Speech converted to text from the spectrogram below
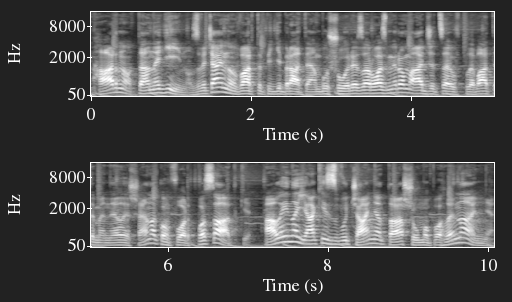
Гарно та надійно. Звичайно, варто підібрати амбушури за розміром, адже це впливатиме не лише на комфорт посадки, але й на якість звучання та шумопоглинання.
